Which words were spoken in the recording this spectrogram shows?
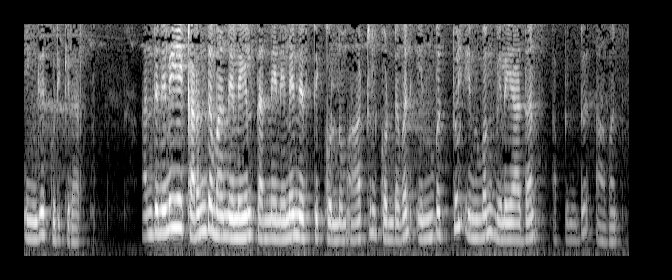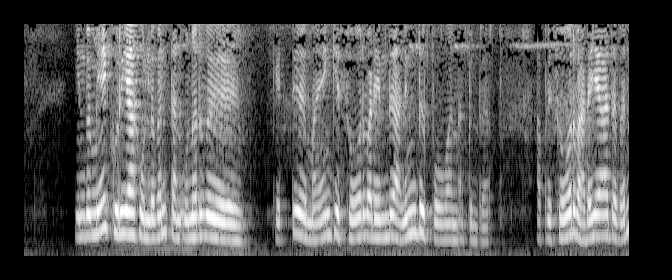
இங்கு குறிக்கிறார். அந்த நிலையை கடந்த மனநிலையில் தன்னை நிலைநிறுத்தி கொள்ளும் ஆற்றல் கொண்டவன் இன்பத்துள் இன்பம் விளையாதான் அப்படின்று ஆவான். இன்பமே குறியாக உள்ளவன் தன் உணர்வு கெட்டு மயங்கி சோர்வடைந்து அழிந்து போவான் அப்படின்றார் அப்படி சோர்வு அடையாதவன்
